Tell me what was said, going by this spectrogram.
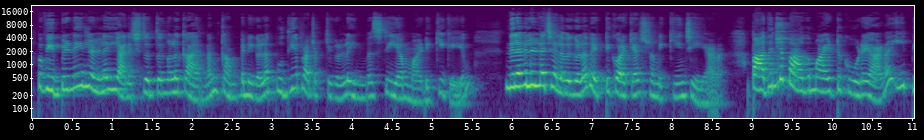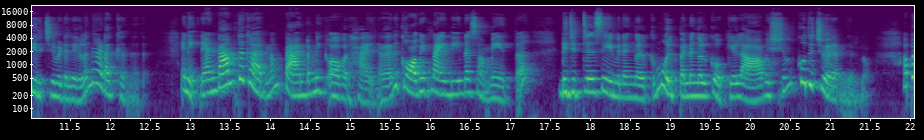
അപ്പോൾ വിപണിയിലുള്ള ഈ അനിശ്ചിതത്വങ്ങൾ കാരണം കമ്പനികൾ പുതിയ പ്രൊജക്റ്റുകളിൽ ഇൻവെസ്റ്റ് ചെയ്യാൻ മടിക്കുകയും നിലവിലുള്ള ചെലവുകൾ വെട്ടിക്കുറയ്ക്കാൻ ശ്രമിക്കുകയും ചെയ്യുകയാണ്. അപ്പോൾ അതിന്റെ ഭാഗമായിട്ട് കൂടെയാണ് ഈ പിരിച്ചുവിടലുകൾ നടക്കുന്നത്. ഇനി രണ്ടാമത്തെ കാരണം പാൻഡമിക് ഓവർ ഹയറിംഗ് അതായത് കോവിഡ് നയന്റീന്റെ സമയത്ത് ഡിജിറ്റൽ സേവനങ്ങൾക്കും ഉൽപ്പന്നങ്ങൾക്കും ഒക്കെയുള്ള ആവശ്യം കുതിച്ചുയർന്നിരുന്നു. അപ്പോൾ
